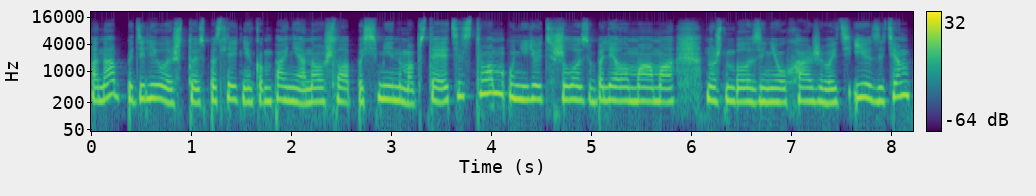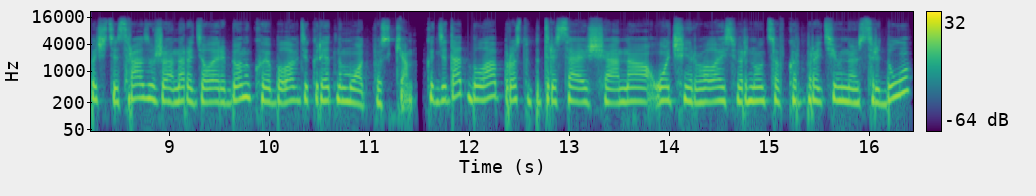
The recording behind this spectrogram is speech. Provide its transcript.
Она поделилась, что из последней компании она ушла по семейным обстоятельствам, у нее тяжело заболела мама, нужно было за ней ухаживать, и затем почти сразу же она родила ребенка и была в декретном отпуске. Кандидат была просто потрясающая, она очень рвалась вернуться в корпоративную среду.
